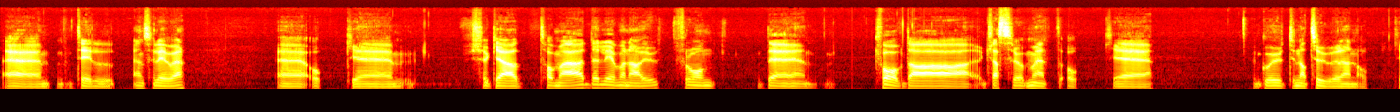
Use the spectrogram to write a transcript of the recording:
eh, till ens elever. Och försöka ta med eleverna ut från det kvavda klassrummet och gå ut i naturen och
